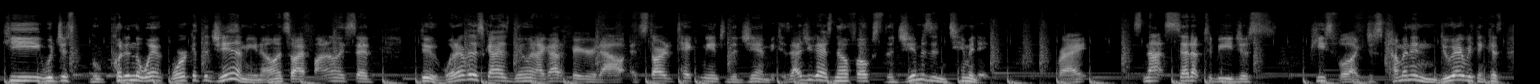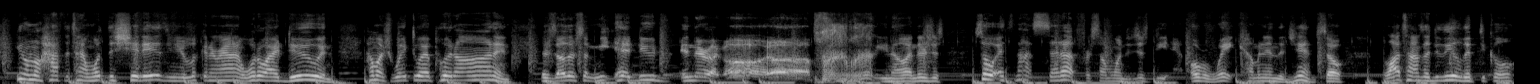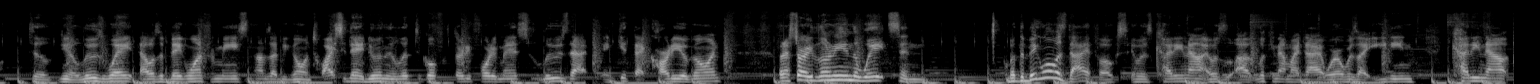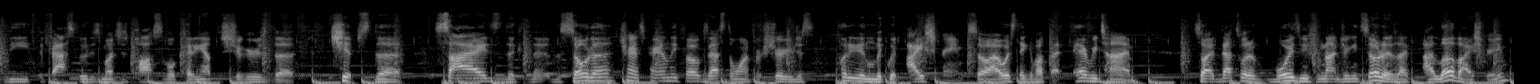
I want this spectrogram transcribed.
he would just put in the work at the gym. You know, and so I finally said, dude, whatever this guy's doing, I got to figure it out. And started taking me into the gym because, as you guys know, folks, the gym is intimidating, right? It's not set up to be just peaceful, like just come in and do everything because you don't know half the time what this shit is, and you're looking around and what do I do and how much weight do I put on, and there's other some meathead dude in there like oh, you know, and there's just so it's not set up for someone to just be overweight coming in the gym. So a lot of times I do the elliptical to you know lose weight. That was a big one for me. Sometimes i'd be going twice a day doing the elliptical for 30 40 minutes to lose that and get that cardio going. But i started learning the weights and but the big one was diet folks. It was cutting out it was uh, looking at my diet where was i eating? Cutting out the, the fast food as much as possible cutting out the sugars the chips the sides the, the, the soda. Transparently folks that's the one for sure. You just put it in liquid ice cream. So i always think about that every time. So I, that's what avoids me from not drinking soda. Is like I love ice cream,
